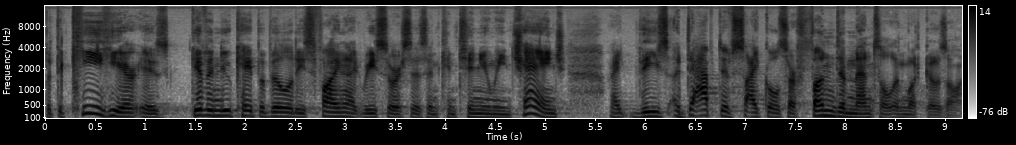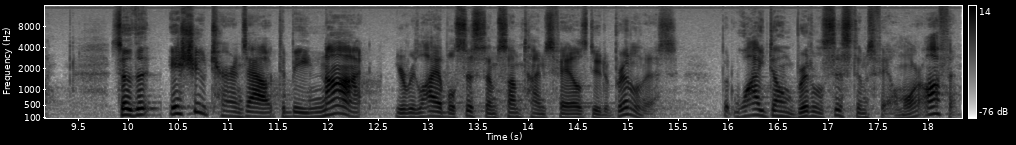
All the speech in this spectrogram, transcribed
But the key here is given new capabilities, finite resources, and continuing change, right, these adaptive cycles are fundamental in what goes on. So the issue turns out to be not your reliable system sometimes fails due to brittleness, but why don't brittle systems fail more often?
